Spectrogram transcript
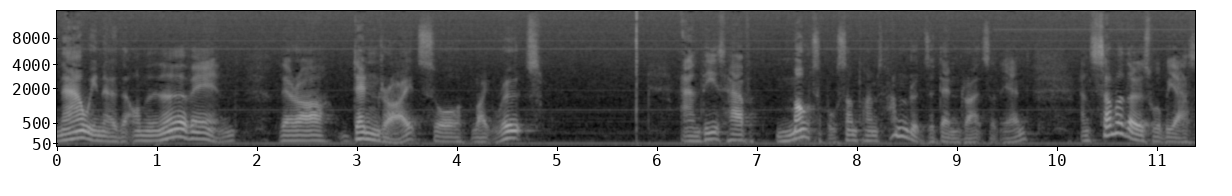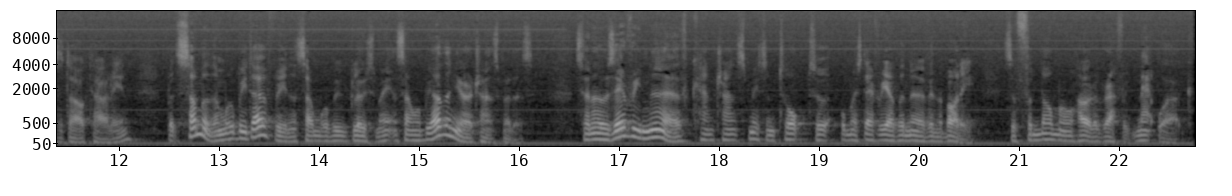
Now we know that on the nerve end there are dendrites, or like roots, and these have multiple, sometimes hundreds of dendrites at the end, and some of those will be acetylcholine, but some of them will be dopamine, and some will be glutamate, and some will be other neurotransmitters. So in other words, every nerve can transmit and talk to almost every other nerve in the body. It's a phenomenal holographic network.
